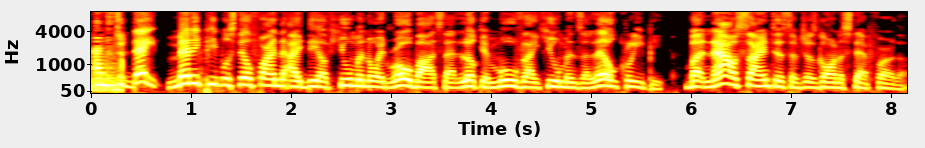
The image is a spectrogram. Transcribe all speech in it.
and to date, many people still find the idea of humanoid robots that look and move like humans a little creepy. But now scientists have just gone a step further,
